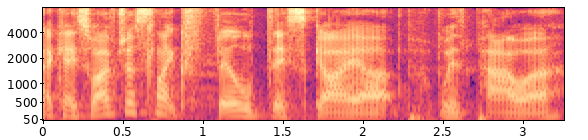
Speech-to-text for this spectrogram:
Okay, so I've just like filled this guy up with power.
